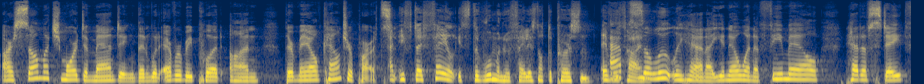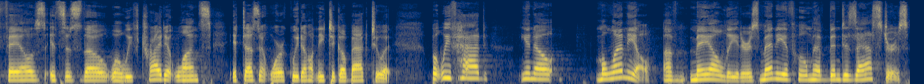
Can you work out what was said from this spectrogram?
are so much more demanding than would ever be put on their male counterparts. And if they fail, it's the woman who fails, not the person, every Absolutely, time. Absolutely, Hannah. You know, when a female head of state fails, it's as though, well, we've tried it once, it doesn't work, we don't need to go back to it. But we've had, you know, millennial of male leaders, many of whom have been disasters.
